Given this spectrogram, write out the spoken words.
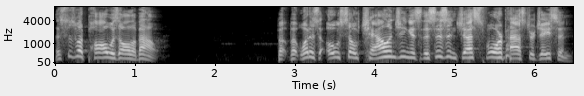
This is what Paul was all about. But, but what is oh so challenging is this isn't just for Pastor Jason.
